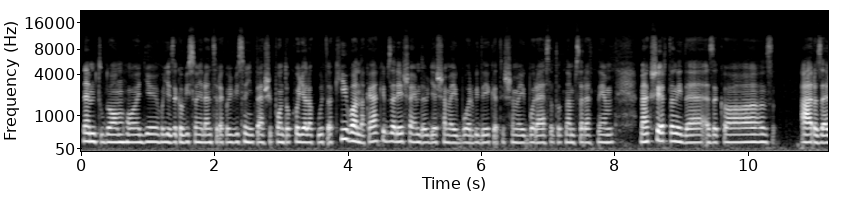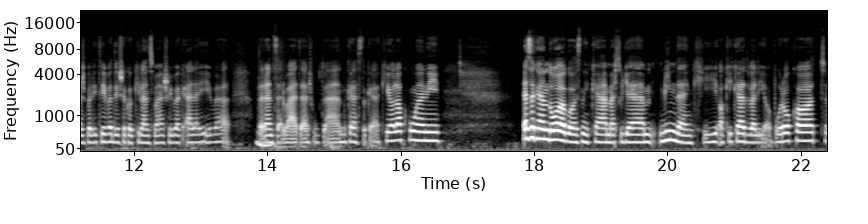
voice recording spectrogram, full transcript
Nem tudom, hogy, hogy ezek a viszonyrendszerek vagy viszonyítási pontok hogy alakultak ki. Vannak elképzeléseim, de ugye semmelyik borvidéket és semmelyik borászatot nem szeretném megsérteni, de ezek az árazásbeli tévedések a 90-es évek elejével, a hmm. rendszerváltás után kezdtek el kialakulni. Ezeken dolgozni kell, mert ugye mindenki, aki kedveli a borokat,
